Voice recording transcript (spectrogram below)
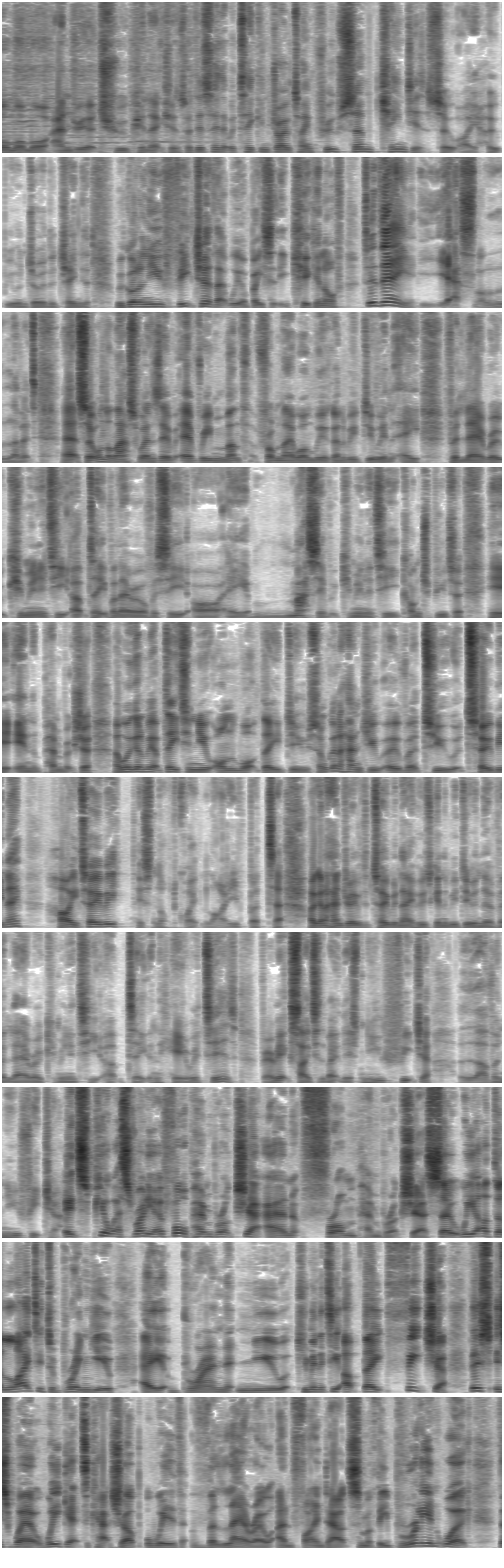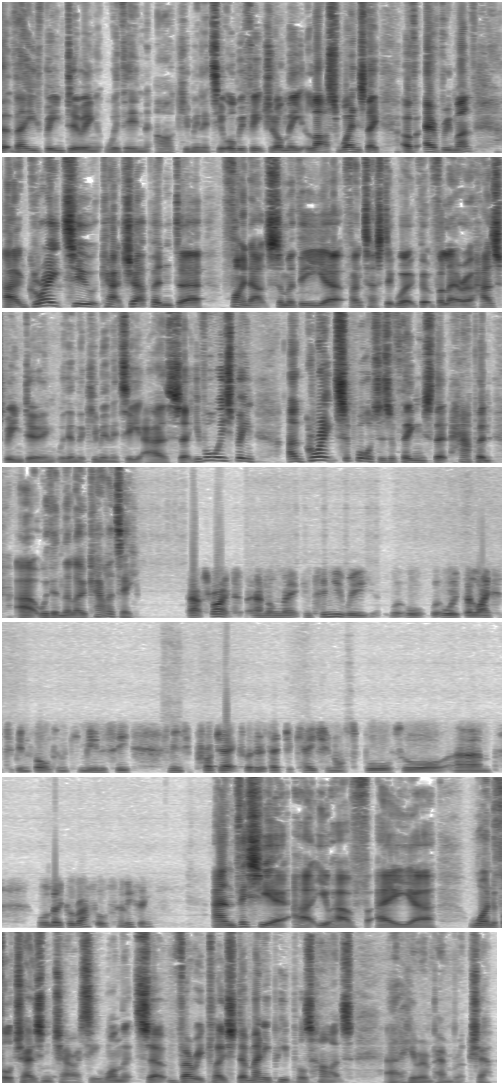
More, more, more, Andrea, True Connection. So I did say that we're taking drive time through some changes, so I hope you enjoy the changes. We've got a new feature that we are basically kicking off today. Yes, I love it. Uh, so on the last Wednesday of every month from now on, we are going to be doing a Valero community update. Valero obviously are a massive community contributor here in Pembrokeshire, and we're going to be updating you on what they do. So I'm going to hand you over to Toby now. Hi, Toby. It's not quite live, but uh, I'm going to hand you over to Toby now, who's going to be doing the Valero community update. And here it is. Very excited about this new feature. Love a new feature. It's Pure West Radio for Pembrokeshire and from Pembrokeshire. So we are delighted to bring you a brand new community update feature. This is where we get to catch up with Valero and find out some of the brilliant work that they've been doing within our community. It will be featured on the last Wednesday of every month. Uh, great to catch up and uh, find out some of the uh, fantastic work that Valero has been doing within the community, as uh, you've always been uh, great supporters of things that happen uh, within the locality. That's right, and long may it continue. We, we're, al- we're always delighted to be involved in the community, community projects, whether it's education or sport or um, or local raffles, anything. And this year, uh, you have a uh, wonderful chosen charity, one that's uh, very close to many people's hearts uh, here in Pembrokeshire.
